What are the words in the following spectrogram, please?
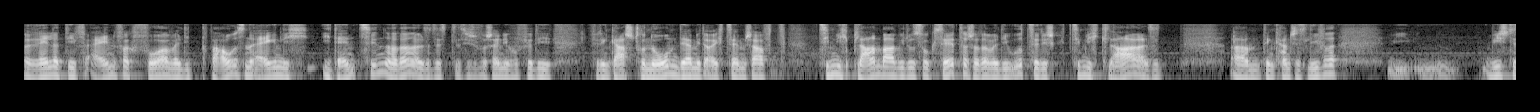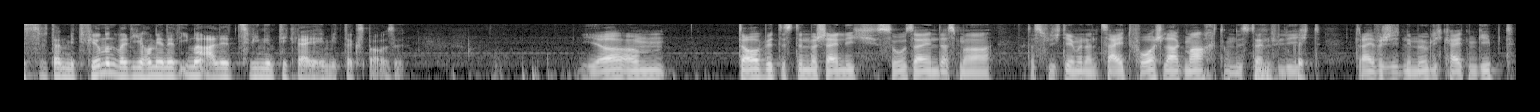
relativ einfach vor, weil die Pausen eigentlich ident sind, oder? Also das, das ist wahrscheinlich auch für, die, für den Gastronom, der mit euch zusammen schafft, ziemlich planbar, wie du so gesehen hast, oder? Weil die Uhrzeit ist ziemlich klar, also ähm, den kannst du es liefern. Wie, wie ist das dann mit Firmen? Weil die haben ja nicht immer alle zwingend die gleiche Mittagspause. Ja, ähm, da wird es dann wahrscheinlich so sein, dass man, dass vielleicht jemand einen Zeitvorschlag macht und es dann mhm, vielleicht okay. drei verschiedene Möglichkeiten gibt.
